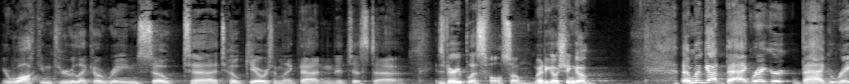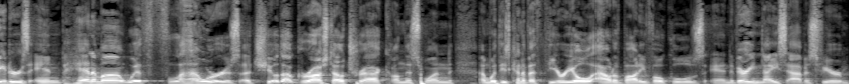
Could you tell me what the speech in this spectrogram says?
you're walking through like a rain soaked uh, Tokyo or something like that, and it just uh, is very blissful. So way to go, Shingo. Then we've got Bag, Bag Raiders and Panama with Flowers, a chilled out garage style track on this one um, with these kind of ethereal out of body vocals and a very nice atmosphere.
